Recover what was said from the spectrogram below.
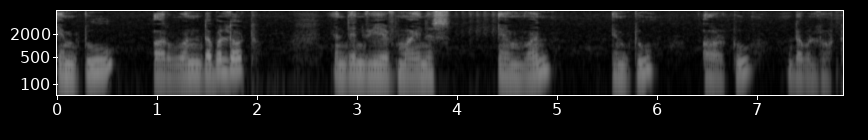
m2 r1 double dot and then we have minus m1 m2 r2 double dot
